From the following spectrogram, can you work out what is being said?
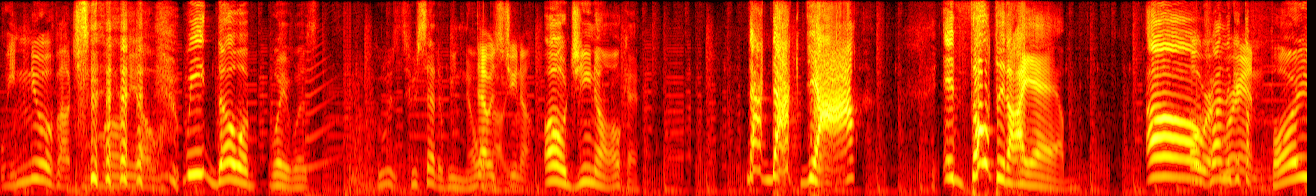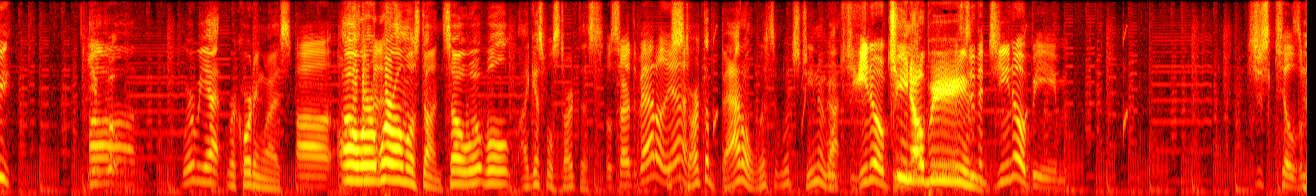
We knew about you, Mario. We know a wait was who who said it? We know That was about you? Geno. Oh, Geno. Okay. Knock knock yeah. Insulted I am. Oh, Oh, trying to get in. the fight. Uh, where are we at recording wise? uh, oh, we're, almost we're done. almost done. So we'll, we'll I guess we'll start this. We'll start the battle, yeah. Start the battle. What's what's Geno got? Geno beam. Geno beam. Let's do the Geno beam. Just kills him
